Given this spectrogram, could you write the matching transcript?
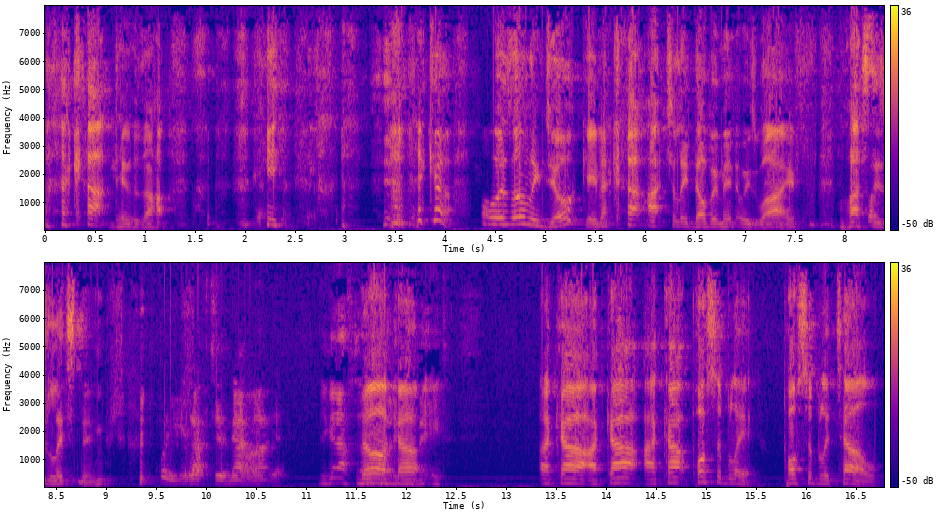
I can't do that. I can't. I was only joking. I can't actually dob him into his wife whilst he's listening. Well, you're gonna have to now, aren't you? You're gonna have to No, have I can't. committed. I can't. I can't. I can't possibly, possibly tell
